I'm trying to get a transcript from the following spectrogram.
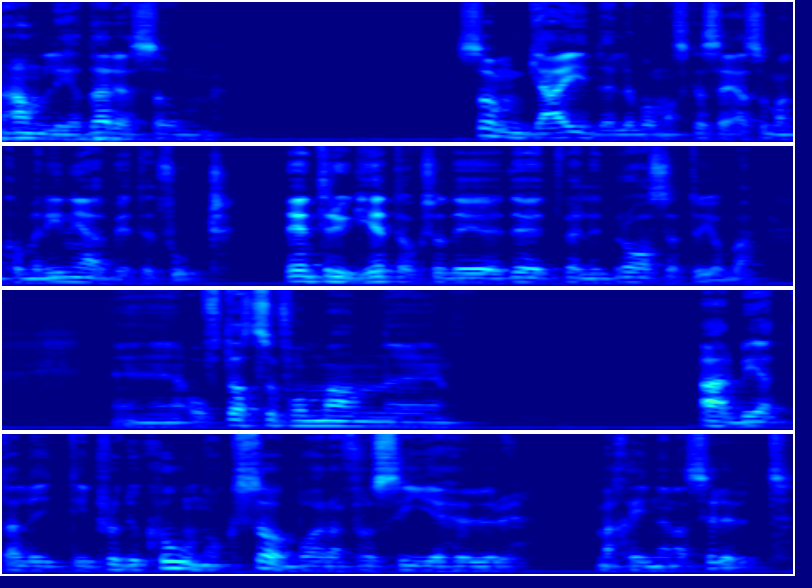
handledare som som guide eller vad man ska säga så man kommer in i arbetet fort. Det är en trygghet också, det är, det är ett väldigt bra sätt att jobba. Eh, oftast så får man eh, arbeta lite i produktion också bara för att se hur maskinerna ser ut.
